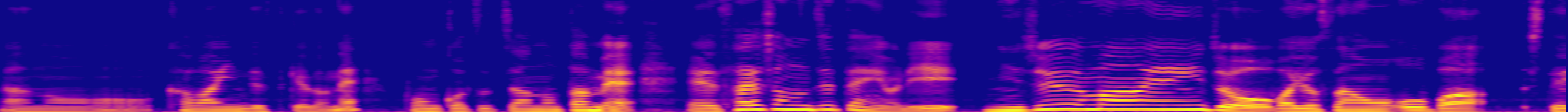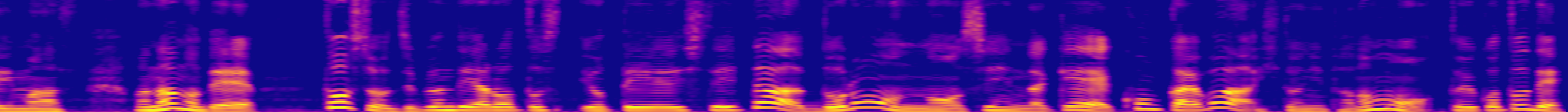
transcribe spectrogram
あの可愛いんですけどね、ポンコツちゃんのため、え最初の時点より20万円以上は予算をオーバーしています。まあ、なので、当初自分でやろうと予定していたドローンのシーンだけ、今回は人に頼もうということで、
